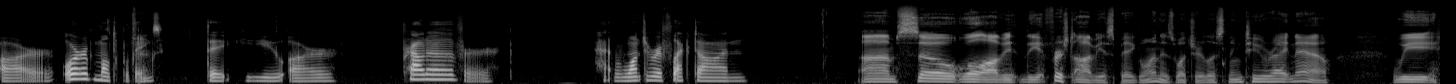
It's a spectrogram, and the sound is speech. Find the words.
are, or multiple Okay. things that you are proud of or want to reflect on? Um, so, well, obvi- the first obvious big one is what you're listening to right now. We,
